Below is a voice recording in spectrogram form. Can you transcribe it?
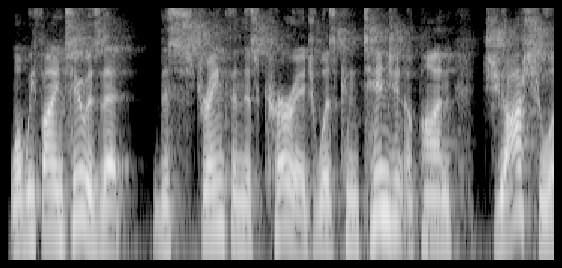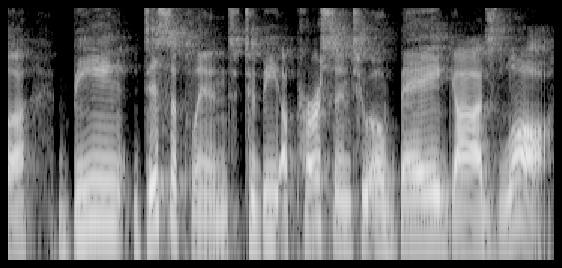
what we find too is that this strength and this courage was contingent upon Joshua being disciplined to be a person to obey God's law.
